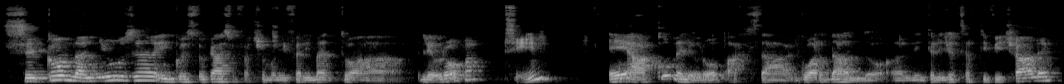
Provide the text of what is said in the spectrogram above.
Seconda news, in questo caso facciamo riferimento all'Europa. Sì e a come l'Europa sta guardando all'intelligenza artificiale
